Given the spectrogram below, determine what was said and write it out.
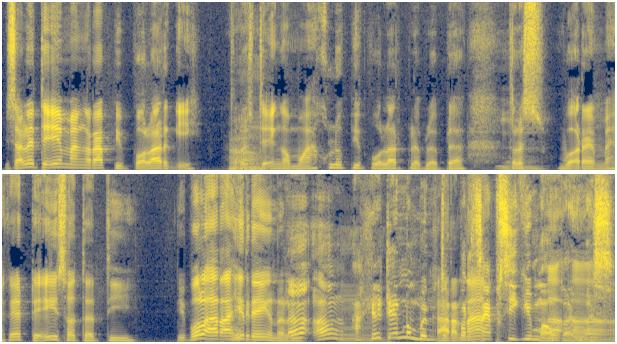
misalnya dia emang ra bipolar ki. Terus dia ngomong aku lu bipolar bla bla bla. Terus mbok remehke dia iso dadi bipolar akhirnya ngono lho. Heeh, akhirnya dia membentuk Karena- persepsi ki mau kan, Mas.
